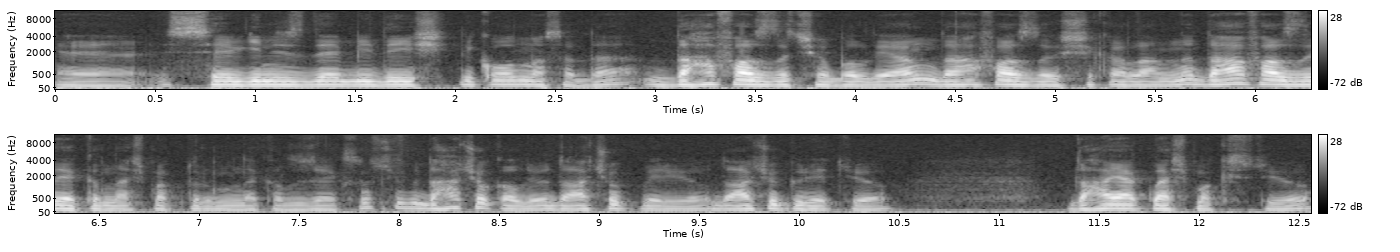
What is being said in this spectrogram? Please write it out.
e, sevginizde bir değişiklik olmasa da daha fazla çabalayan, daha fazla ışık alanla daha fazla yakınlaşmak durumunda kalacaksınız. Çünkü daha çok alıyor, daha çok veriyor, daha çok üretiyor, daha yaklaşmak istiyor.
